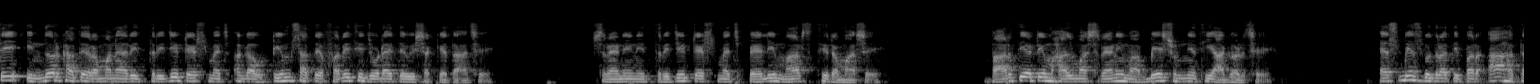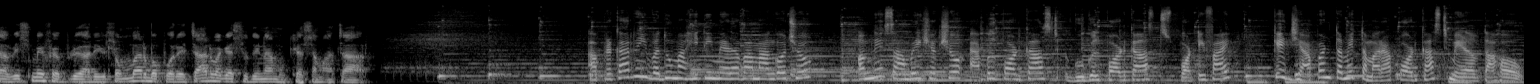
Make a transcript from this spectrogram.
તે ઇન્દોર ખાતે રમાનારી ત્રીજી ટેસ્ટ મેચ અગાઉ ટીમ સાથે ફરીથી જોડાય તેવી શક્યતા છે. શ્રેણીની ત્રીજી ટેસ્ટ મેચ પહેલી માર્ચથી રમાશે. ભારતીય ટીમ હાલમાં શ્રેણીમાં બે શૂન્યથી આગળ છે. એસબીએસ ગુજરાતી પર આ હતા વીસમી ફેબ્રુઆરી સોમવાર બપોરે ચાર વાગ્યા સુધીના મુખ્ય સમાચાર. આ પ્રકારની વધુ માહિતી મેળવવા માંગો છો? અમને સાંભળી શકશો Apple podcast Google podcast Spotify કે જ્યાં પણ તમે તમારા પોડકાસ્ટ મેળવતા હોવ.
